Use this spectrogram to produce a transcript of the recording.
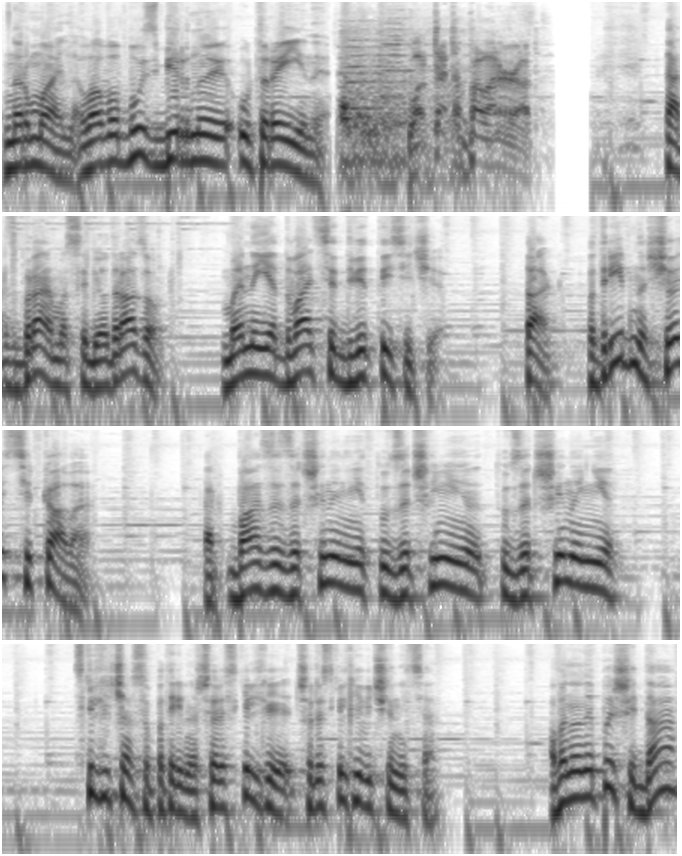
нормально. Лавабу збірної України. Вот это поворот! Так, збираємо собі одразу. У мене є 22 тисячі. Так, потрібно щось цікаве. Так, бази зачинені, тут зачинені, тут зачинені. Скільки часу потрібно? Через скільки, через скільки відчиниться? А воно не пише, да?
